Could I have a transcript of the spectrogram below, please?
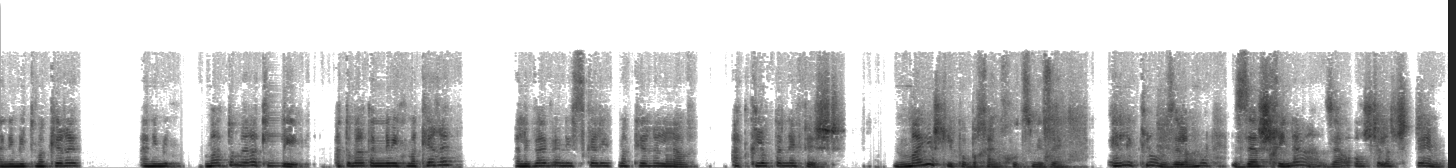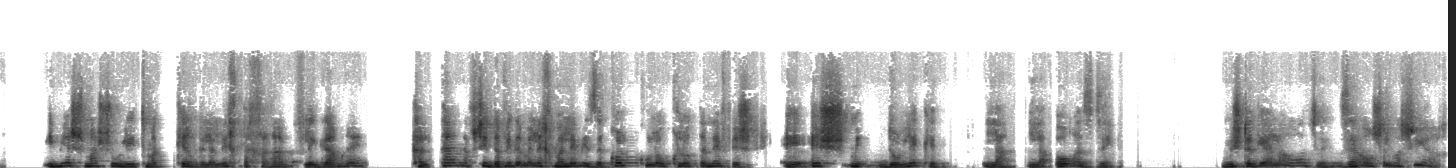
אני מתמכרת, אני, מה את אומרת לי? את אומרת, אני מתמכרת? הלוואי ונזכה להתמכר אליו. את כלות הנפש. מה יש לי פה בחיים חוץ מזה? אין לי כלום, זה למות, זה השכינה, זה האור של השם. אם יש משהו להתמכר וללכת אחריו לגמרי, קלטה נפשי, דוד המלך מלא מזה, כל כולו כלות הנפש, אה, אש דולקת לאור הזה. הוא משתגע לאור הזה, זה האור של משיח.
